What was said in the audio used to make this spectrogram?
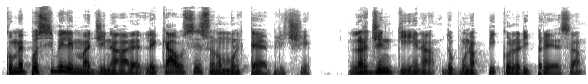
Come è possibile immaginare, le cause sono molteplici L'Argentina, dopo una piccola ripresa,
